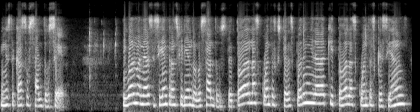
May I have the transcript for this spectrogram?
en este caso saldo cero. De igual manera se siguen transfiriendo los saldos de todas las cuentas que ustedes pueden mirar aquí, todas las cuentas que se han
